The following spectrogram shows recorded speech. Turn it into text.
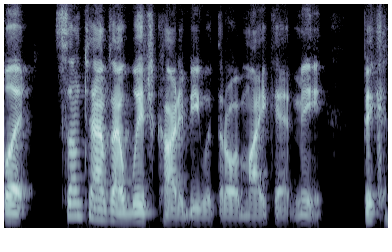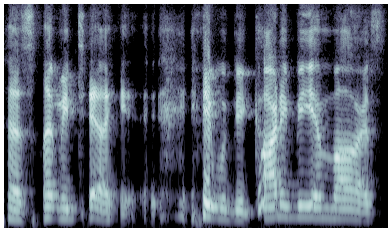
but sometimes I wish Cardi B would throw a mic at me because let me tell you, it would be Cardi B and Mars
